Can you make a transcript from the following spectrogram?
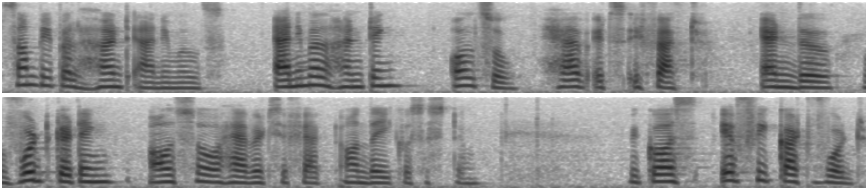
Some people hunt animals. Animal hunting also have its effect and the wood cutting also have its effect on the ecosystem. Because if we cut wood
